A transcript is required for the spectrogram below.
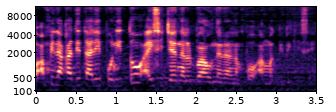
ang pinakadetalye po nito ay si General Brown na lang po ang magbibigay sa inyo.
